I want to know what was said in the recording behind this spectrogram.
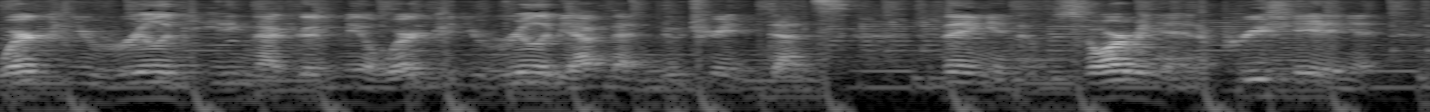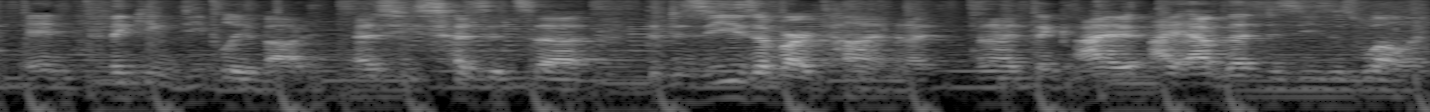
Where could you really be eating that good meal? Where could you really be having that nutrient dense thing and absorbing it and appreciating it and thinking deeply about it. As he says, it's uh, the disease of our time, and I, and I think I, I have that disease as well. And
